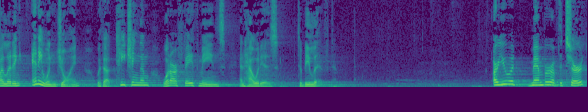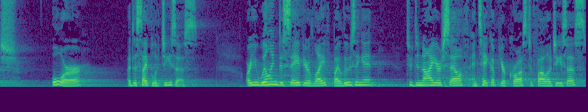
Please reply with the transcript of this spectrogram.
by letting anyone join without teaching them what our faith means and how it is to be lived. Are you a member of the church or a disciple of Jesus? Are you willing to save your life by losing it, to deny yourself and take up your cross to follow Jesus?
